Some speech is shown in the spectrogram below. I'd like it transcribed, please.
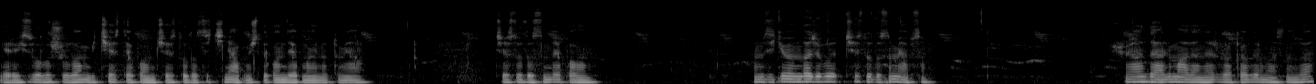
gereksiz olur. Şuradan bir chest yapalım. Chest odası için yapmıştık. Onu da yapmayı unuttum ya. Chest odasını da yapalım. Önümüzdeki bölümde acaba chest odası mı yapsam? Şu an değerli madenleri bırakabilirim aslında.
